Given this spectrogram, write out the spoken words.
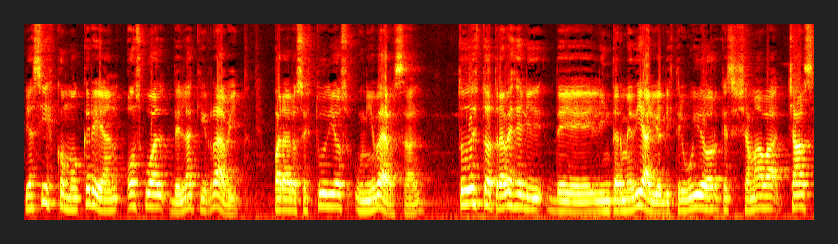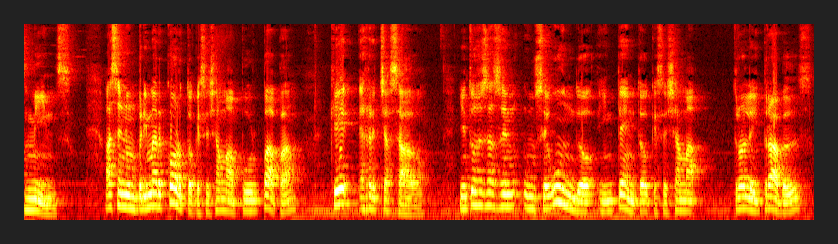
Y así es como crean Oswald the Lucky Rabbit para los estudios Universal. Todo esto a través del, intermediario, el distribuidor que se llamaba Charles Means. Hacen un primer corto que se llama Poor Papa que es rechazado. Y entonces hacen un segundo intento que se llama Trolley Travels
